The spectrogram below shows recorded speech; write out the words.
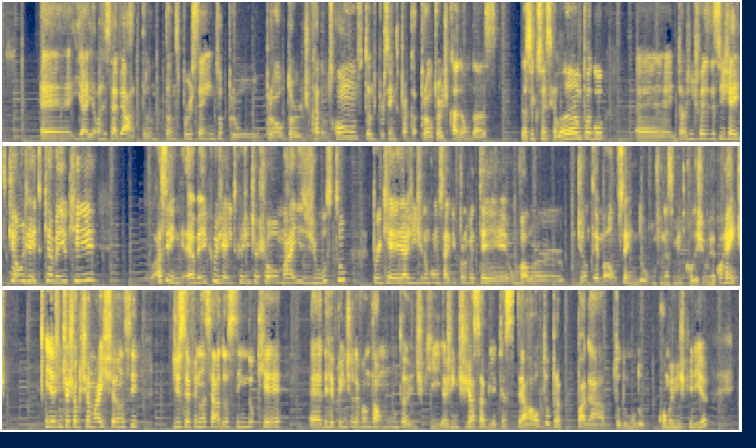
É, e aí ela recebe, ah, tantos por cento pro, pro autor de cada um dos contos, tanto por cento pra, pro autor de cada um das, das ficções relâmpago. É, então a gente fez desse jeito, que é um jeito que é meio que. Assim, é meio que o jeito que a gente achou mais justo porque a gente não consegue prometer um valor de antemão, sendo um financiamento coletivo recorrente. E a gente achou que tinha mais chance de ser financiado assim do que é, de repente levantar um montante que a gente já sabia que ia ser alto para pagar todo mundo como a gente queria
